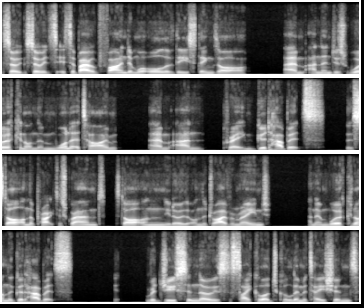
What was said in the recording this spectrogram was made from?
So so it's it's about finding what all of these things are um, and then just working on them one at a time um, and creating good habits that start on the practice ground, start on you know on the driving range, and then working on the good habits, reducing those psychological limitations,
